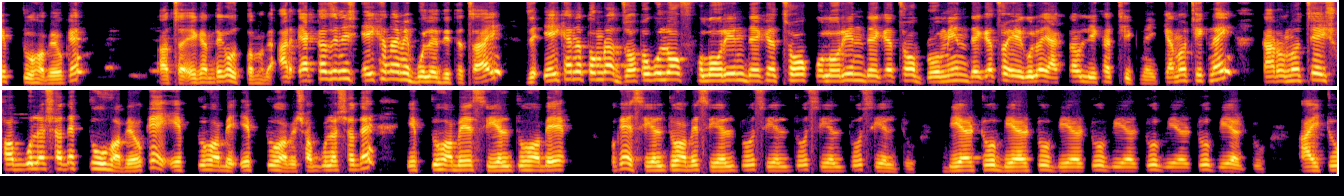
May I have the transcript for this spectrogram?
F two হবে ওকে আচ্ছা এখান থেকে উৎপন্ন হবে। আর একটা জিনিস এইখানে আমি বলে দিতে চাই যে এইখানে তোমরা যতগুলো ফ্লোরিন দেখেছ ক্লোরিন দেখেছ ব্রোমিন দেখেছ, এগুলো একটাও লেখা ঠিক নেই। কেন ঠিক নেই? কারণ হচ্ছে এই সবগুলোর সাথে টু হবে ওকে এফ টু হবে এফ টু হবে। সবগুলোর সাথে এফ টু হবে সিএল টু হবে ওকে সিএল টু হবে CL two CL two CL two CL two BR two BR two BR two BR two BR two BR two I two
